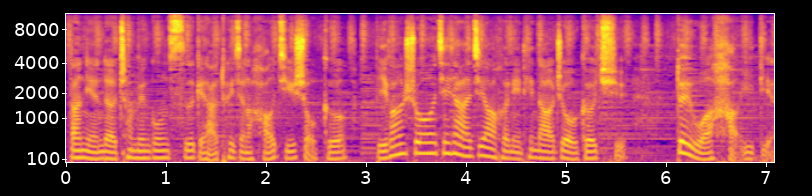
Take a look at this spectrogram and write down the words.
当年的唱片公司给她推荐了好几首歌，比方说接下来就要和你听到这首歌曲《对我好一点》。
